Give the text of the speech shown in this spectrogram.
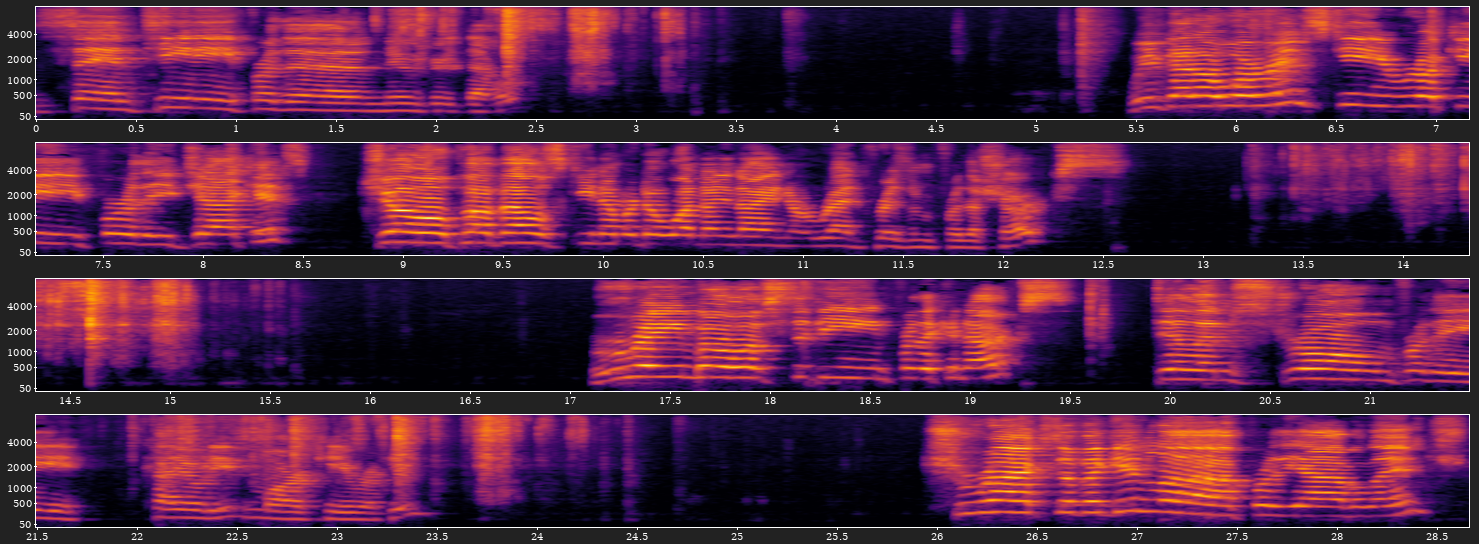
Santini for the New Jersey Devils. We've got a Werenski rookie for the Jackets. Joe Pavelski, number to 199, red prism for the Sharks. Rainbow of Sedin for the Canucks. Dylan Strome for the Coyotes, marquee rookie. Tracks of Iginla for the Avalanche.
